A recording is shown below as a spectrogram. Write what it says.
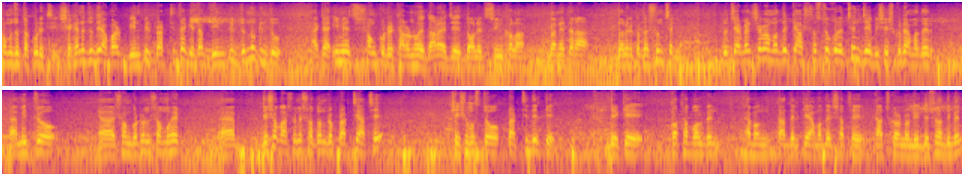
সমঝোতা করেছি। সেখানে যদি আবার বিএনপির প্রার্থী থাকে, এটা বিএনপির জন্য কিন্তু একটা ইমেজ সংকটের কারণ হয়ে দাঁড়ায় যে দলের শৃঙ্খলা বা নেতারা দলের কথা শুনছেন না। তো চেয়ারম্যান সাহেব আমাদেরকে আশ্বস্ত করেছেন যে বিশেষ করে আমাদের মিত্র সংগঠন সমূহের যেসব আসনে স্বতন্ত্র প্রার্থী আছে, সেই সমস্ত প্রার্থীদেরকে ডেকে কথা বলবেন এবং তাদেরকে আমাদের সাথে কাজ করানোর নির্দেশনা দিবেন।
